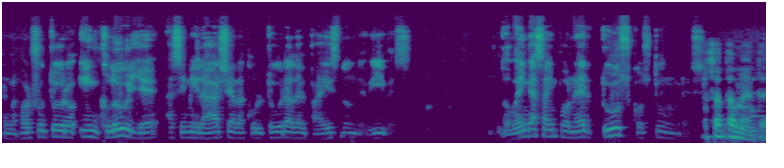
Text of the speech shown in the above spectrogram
el mejor futuro incluye asimilarse a la cultura del país donde vives. No vengas a imponer tus costumbres. Exactamente.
